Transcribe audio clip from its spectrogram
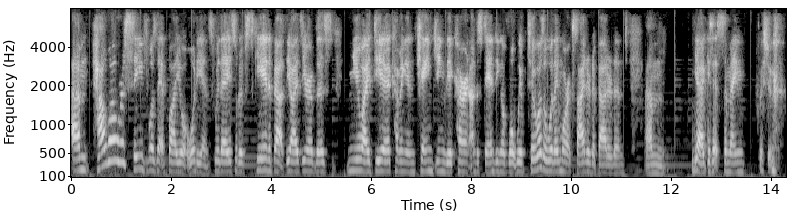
Um, how well received was that by your audience? Were they sort of scared about the idea of this new idea coming and changing their current understanding of what Web2 was, or were they more excited about it? And um, yeah, I guess that's the main question.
